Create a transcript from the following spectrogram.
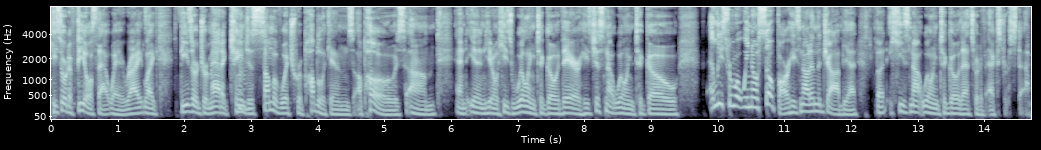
he sort of feels that way, right? Like these are dramatic hmm. changes, mm-hmm. some of which Republicans oppose, um, and, and you know he's willing to go there. He's just not willing to go. At least from what we know so far, he's not in the job yet, but he's not willing to go that sort of extra step.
